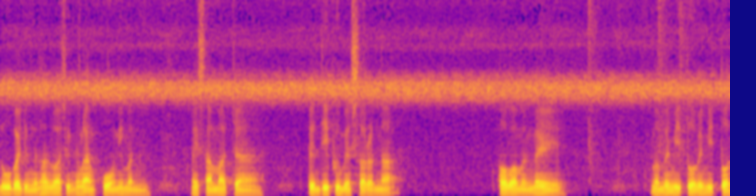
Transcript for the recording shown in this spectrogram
รู้ไปถึงกระทั่งว่าสิ่งทั้งหลายปวงนี่มันไม่สามารถจะเป็นที่พึ่งเป็นสารณะ เพราะว่ามันไม่ มันไม่มีตัวไม่มีตน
